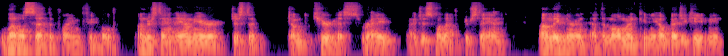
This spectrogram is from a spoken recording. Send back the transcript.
level set the playing field, understand, hey, I'm here just to, I'm curious, right? I just want to understand. I'm ignorant at the moment. Can you help educate me?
